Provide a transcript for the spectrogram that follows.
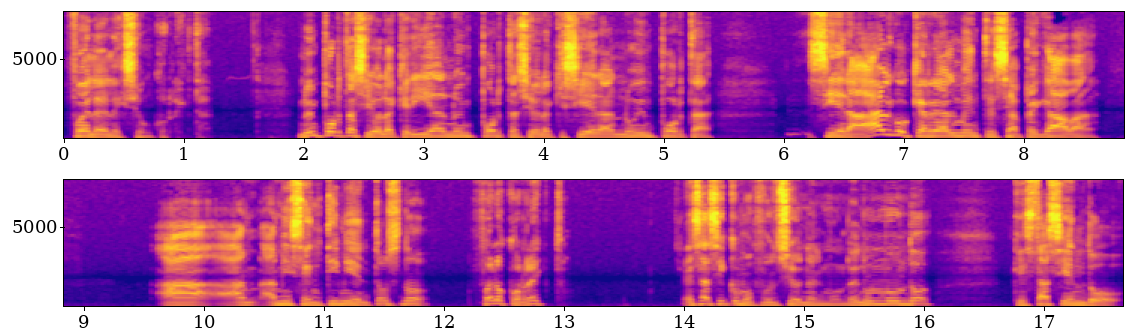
fue la elección correcta. No importa si yo la quería, no importa si yo la quisiera, no importa si era algo que realmente se apegaba a, a mis sentimientos, no, fue lo correcto. Es así como funciona el mundo. En un mundo que está siendo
